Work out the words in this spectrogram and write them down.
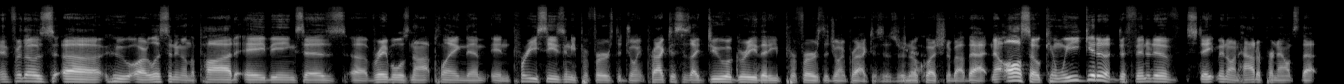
And for those uh, who are listening on the pod, A being says uh, Vrabel is not playing them in preseason. He prefers the joint practices. I do agree that he prefers the joint practices. There's yeah. no question about that. Now, also, can we get a definitive statement on how to pronounce that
